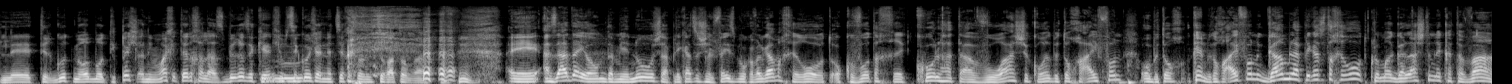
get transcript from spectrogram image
לתרגות מאוד מאוד טיפש אני ממש אתן לך להסביר את זה כי אין שום סיכוי שאני אצליח לעשות את זה בצורה טובה. אה, אז עד היום דמיינו שהאפליקציה של פייסבוק אבל גם אחרות עוקבות אחרי כל התעבורה שקורית בתוך האייפון או בתוך כן בתוך האייפון גם לאפליקציות אחרות כלומר גלשתם לכתבה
